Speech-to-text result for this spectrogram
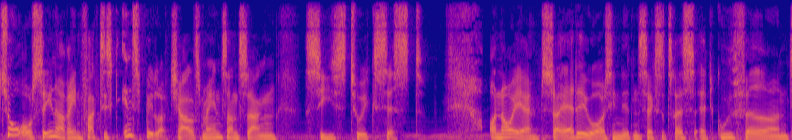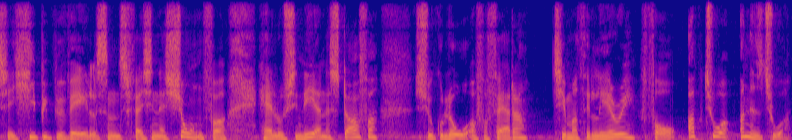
to år senere rent faktisk indspiller Charles Mansons sangen Cease to Exist. Og når ja, så er det jo også i 1966, at gudfaderen til hippiebevægelsens fascination for hallucinerende stoffer, psykolog og forfatter Timothy Leary får optur og nedtur.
